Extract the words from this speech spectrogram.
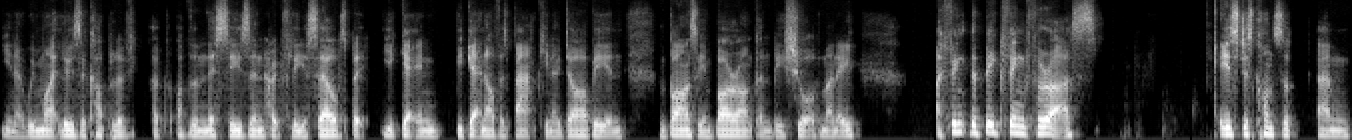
you know we might lose a couple of, of, of, them this season hopefully yourselves but you're getting you're getting others back you know derby and, and barnsley and borough aren't going to be short of money. I think the big thing for us is just cons- um,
